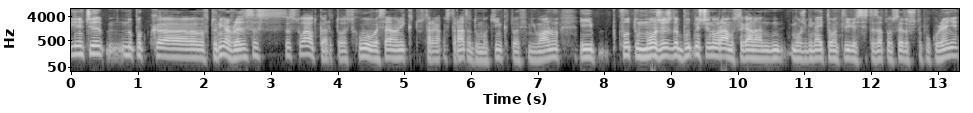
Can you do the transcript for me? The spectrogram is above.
иначе, но пък а, в турнира влезе с, с лаудкар, т.е. хубаво е сега, нали, като стра- страната домакин, като е в Милано и каквото можеш да бутнеш едно рамо сега на, може би, най-талантливия състезател от следващото поколение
